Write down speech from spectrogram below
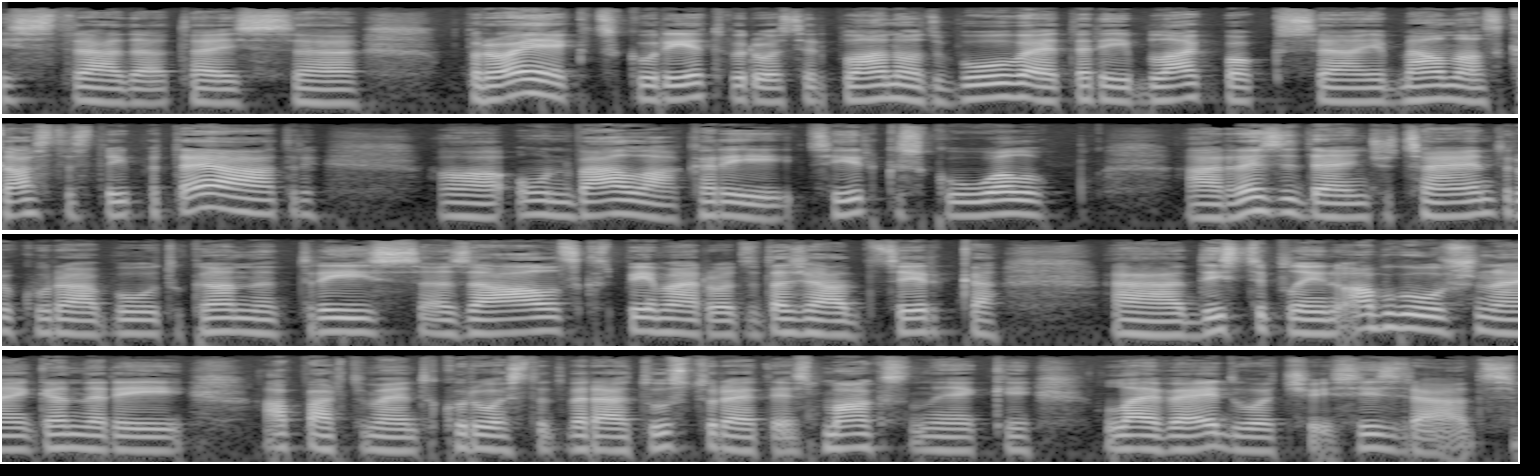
izstrādātais projekts, kur ietveros ir plānots būvēt arī Blackbox, ja melnās kastes tipa teātri, un vēlāk arī cirka skolu ar rezidenču centru, kurā būtu gan trīs zāles, kas piemērotas dažādu cirka disciplīnu apgūšanai, gan arī apartamentu, kuros tad varētu uzturēties mākslinieki, lai veidot šīs izrādes.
